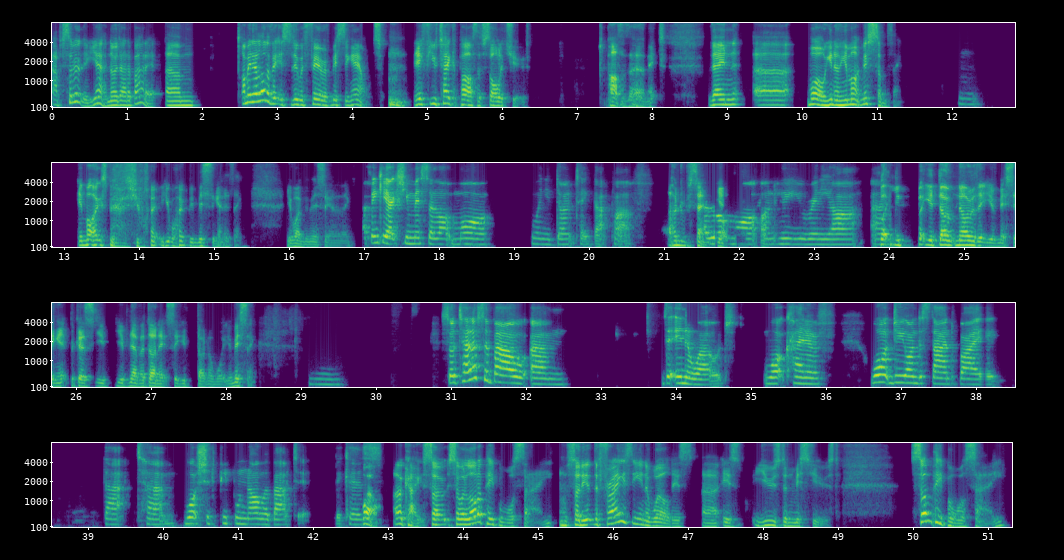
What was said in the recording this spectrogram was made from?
Absolutely, yeah, no doubt about it. Um, I mean, a lot of it is to do with fear of missing out. if you take a path of solitude, path of the hermit, then, uh, well, you know, you might miss something. Mm. In my experience, you won't, you won't be missing anything. You won't be missing anything. I think you actually miss a lot more when you don't take that path. 100%. A lot yeah. more on who you really are. but you but you don't know that you're missing it because you, you've never done it, so you don't know what you're missing. Mm. So tell us about um, the inner world. What kind of what do you understand by that term? What should people know about it? Because well, okay, so so a lot of people will say so. The, the phrase "the inner world" is uh, is used and misused. Some people will say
